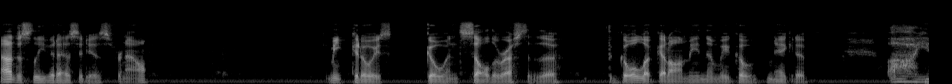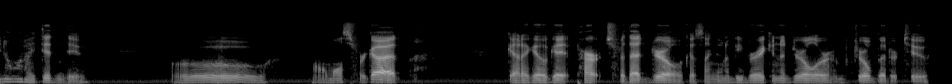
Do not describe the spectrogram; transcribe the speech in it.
I'll just leave it as it is for now. I mean, could always go and sell the rest of the, the gold I've got on me, and then we go negative. Ah, oh, you know what I didn't do? Oh, almost forgot. Gotta go get parts for that drill, because I'm going to be breaking a drill or a drill bit or two.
